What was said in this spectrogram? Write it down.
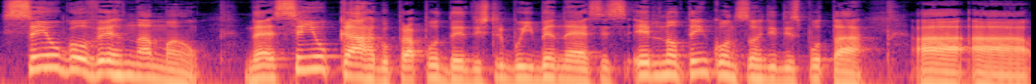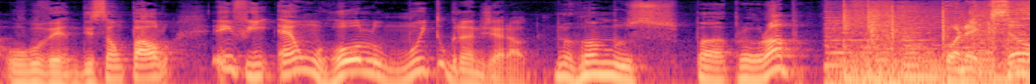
sem o governo na mão, né, sem o cargo para poder distribuir benesses, ele não tem condições de disputar a, a, o governo de São Paulo. Enfim, é um rolo muito grande, Geraldo. Vamos para a Europa? Conexão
